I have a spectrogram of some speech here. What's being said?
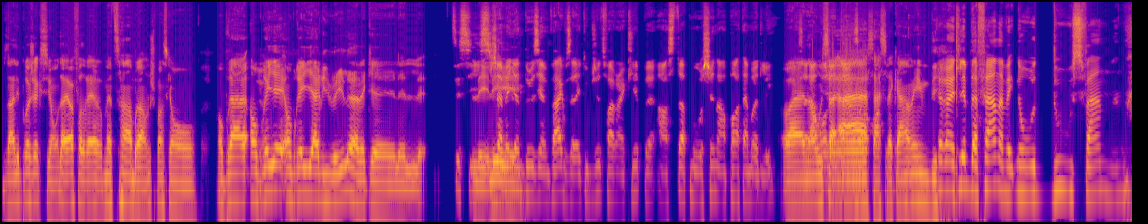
Dans les projections. D'ailleurs, faudrait remettre ça en branche. Je pense qu'on on pourrait, on pourrait, y, on pourrait y arriver là, avec euh, le, le- si, Les- si les- jamais il y a une deuxième vague, vous allez être obligé de faire un clip euh, en stop motion, en pâte à modeler. Ouais, non, ça, le- ah, ça serait quand même des... faire un clip de fans avec nos 12 fans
